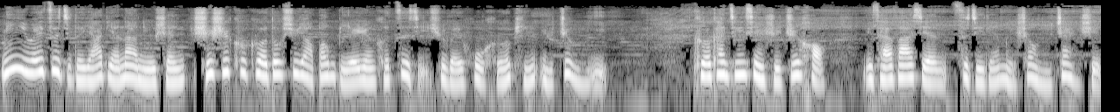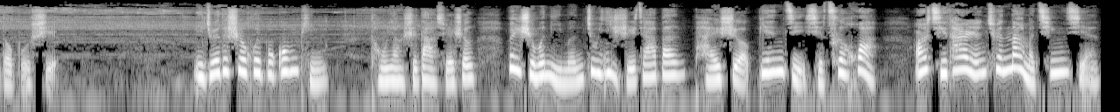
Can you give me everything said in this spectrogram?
你以为自己的雅典娜女神时时刻刻都需要帮别人和自己去维护和平与正义，可看清现实之后，你才发现自己连美少女战士都不是。你觉得社会不公平。同样是大学生，为什么你们就一直加班拍摄、编辑、写策划，而其他人却那么清闲？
